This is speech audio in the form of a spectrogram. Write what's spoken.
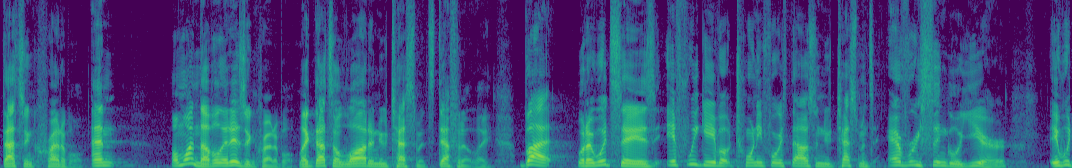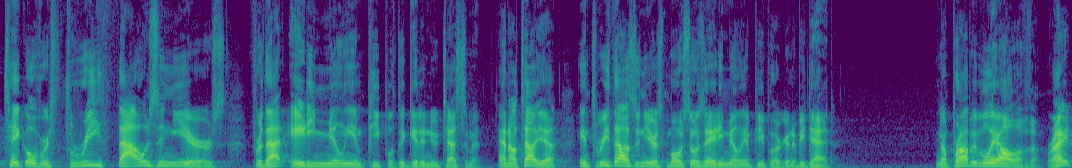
that's incredible. And on one level, it is incredible. Like, that's a lot of New Testaments, definitely. But what I would say is if we gave out 24,000 New Testaments every single year, it would take over 3,000 years for that 80 million people to get a New Testament. And I'll tell you, in 3,000 years, most of those 80 million people are going to be dead. No, probably all of them, right?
